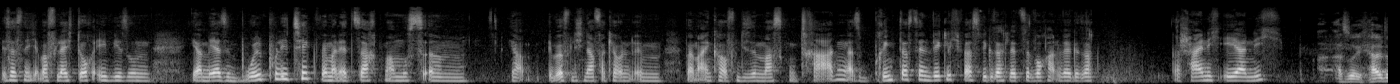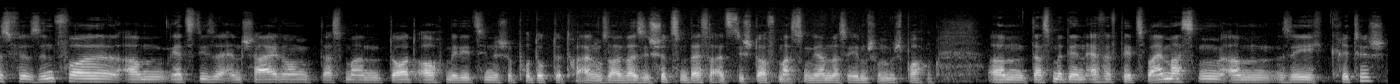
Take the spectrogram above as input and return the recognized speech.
Ist das nicht aber vielleicht doch irgendwie so ein ja mehr Symbolpolitik, wenn man jetzt sagt, man muss ähm, ja, im öffentlichen Nahverkehr und im, beim Einkaufen diese Masken tragen? Also bringt das denn wirklich was? Wie gesagt, letzte Woche hatten wir gesagt, wahrscheinlich eher nicht. Also ich halte es für sinnvoll, ähm, jetzt diese Entscheidung, dass man dort auch medizinische Produkte tragen soll, weil sie schützen besser als die Stoffmasken. Wir haben das eben schon besprochen. Ähm, das mit den FFP2-Masken ähm, sehe ich kritisch,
